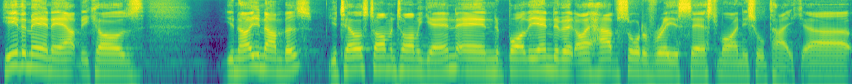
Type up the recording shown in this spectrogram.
hear the man out because you know your numbers. You tell us time and time again. And by the end of it, I have sort of reassessed my initial take. Uh,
